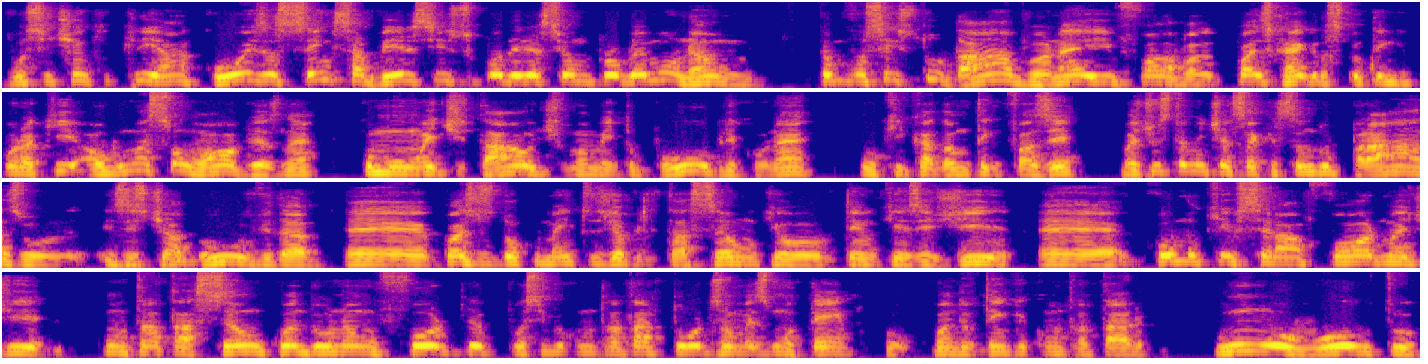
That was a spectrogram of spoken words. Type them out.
você tinha que criar coisas sem saber se isso poderia ser um problema ou não. Então você estudava, né, e falava quais regras que eu tenho que pôr aqui. Algumas são óbvias, né, como um edital de chamamento público, né, o que cada um tem que fazer, mas justamente essa questão do prazo, existia dúvida, é, quais os documentos de habilitação que eu tenho que exigir, é, como que será a forma de contratação quando não for possível contratar todos ao mesmo tempo, quando eu tenho que contratar um ou outro,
